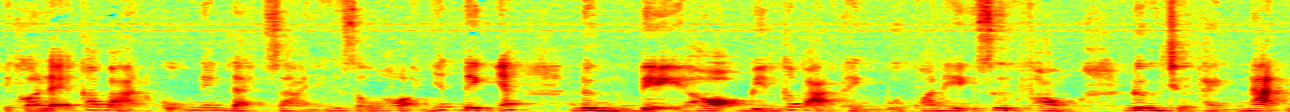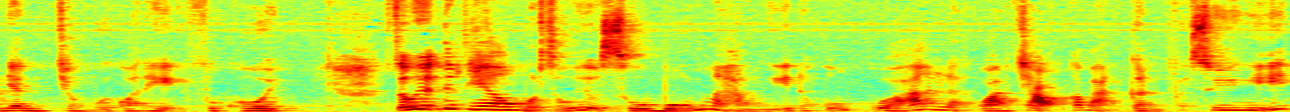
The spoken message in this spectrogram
thì có lẽ các bạn cũng nên đặt ra những cái dấu hỏi nhất định nhé. Đừng để họ biến các bạn thành mối quan hệ dự phòng, đừng trở thành nạn nhân trong mối quan hệ phục hồi. Dấu hiệu tiếp theo, một dấu hiệu số 4 mà Hằng nghĩ nó cũng quá là quan trọng các bạn cần phải suy nghĩ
